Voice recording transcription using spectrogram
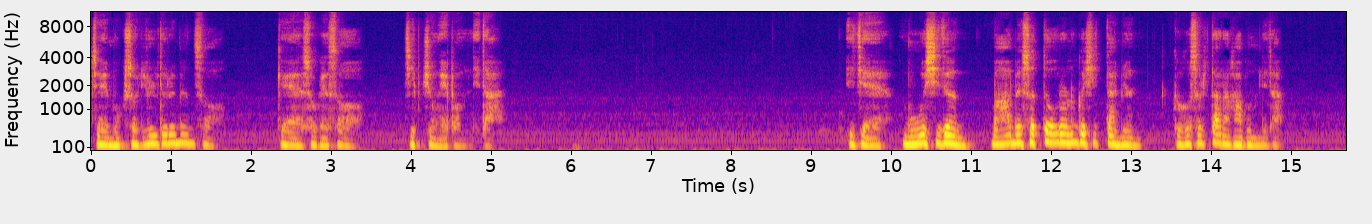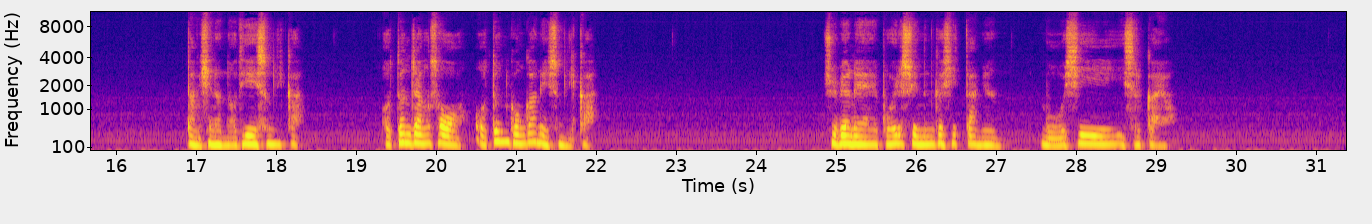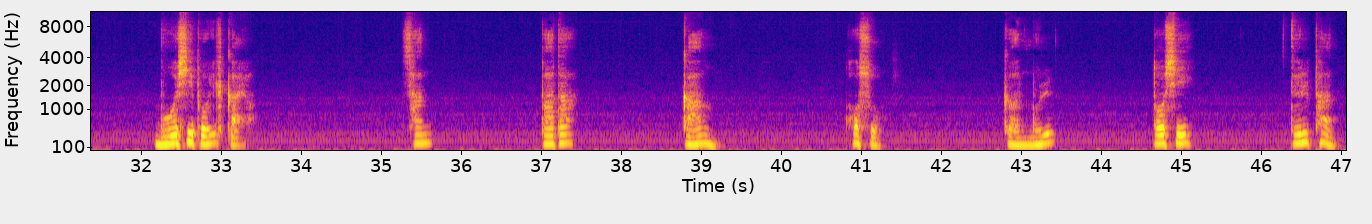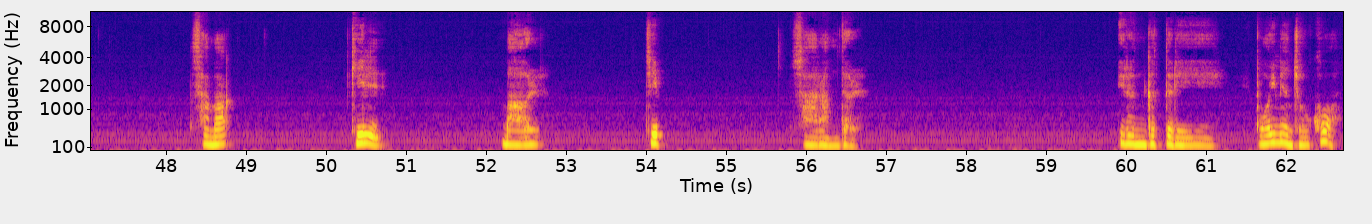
제 목소리를 들으면서 계속해서 집중해 봅니다. 이제 무엇이든 마음에서 떠오르는 것이 있다면 그것을 따라가 봅니다. 당신은 어디에 있습니까? 어떤 장소, 어떤 공간에 있습니까? 주변에 보일 수 있는 것이 있다면 무엇이 있을까요? 무엇이 보일까요? 산, 바다, 강, 호수, 건물, 도시, 들판, 사막, 길, 마을, 집, 사람들. 이런 것들이 보이면 좋고,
